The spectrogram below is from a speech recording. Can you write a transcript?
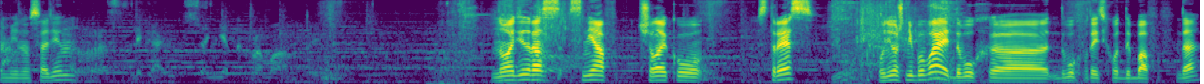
Минус один. Но один раз сняв человеку стресс. У него же не бывает двух, э, двух вот этих вот дебафов, да?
